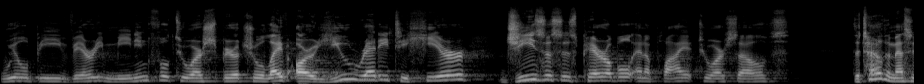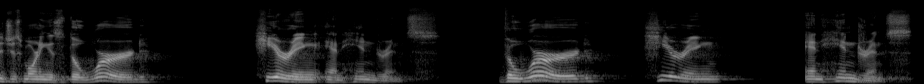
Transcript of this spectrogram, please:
will be very meaningful to our spiritual life? Are you ready to hear Jesus' parable and apply it to ourselves? The title of the message this morning is The Word, Hearing, and Hindrance. The Word, Hearing, and Hindrance.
